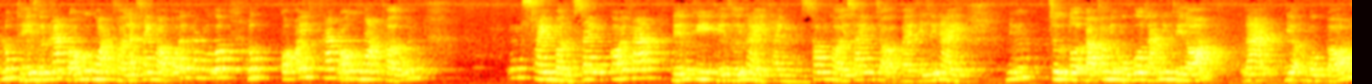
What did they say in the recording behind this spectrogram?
Lúc thế giới khác đó hư hoại, thời lại sanh vào cõi khác nữa. Lúc cõi khác đó hư hoại, thời cũng xoay vần xanh cõi khác. Đến khi thế giới này thành xong, thời xanh trở về thế giới này, những sự tội báo trong địa ngục vô gián như thế đó, lại địa ngục đó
